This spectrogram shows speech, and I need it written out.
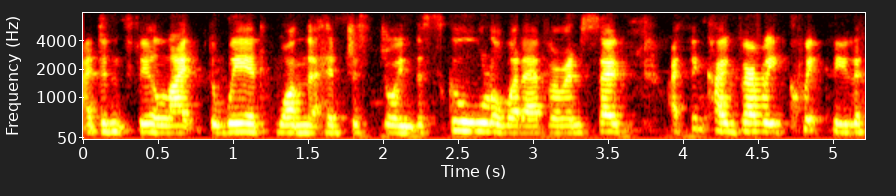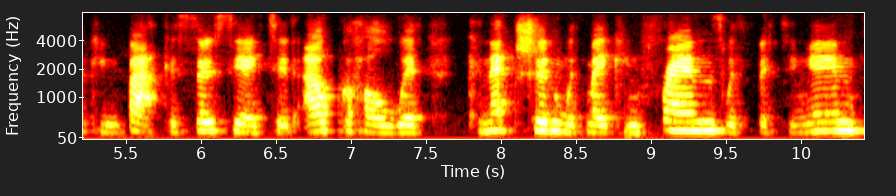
I didn't feel like the weird one that had just joined the school or whatever. And so I think I very quickly, looking back, associated alcohol with connection, with making friends, with fitting in.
